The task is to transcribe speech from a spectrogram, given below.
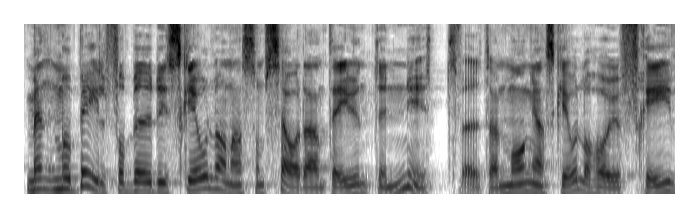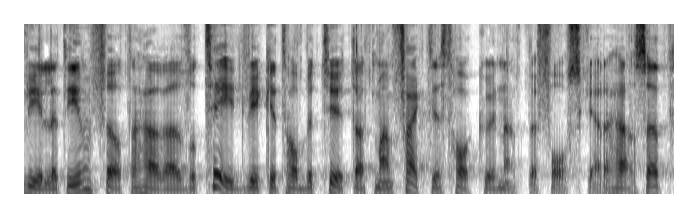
men mobilförbud i skolorna som sådant är ju inte nytt, utan många skolor har ju frivilligt infört det här över tid, vilket har betytt att man faktiskt har kunnat beforska det här. Så att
